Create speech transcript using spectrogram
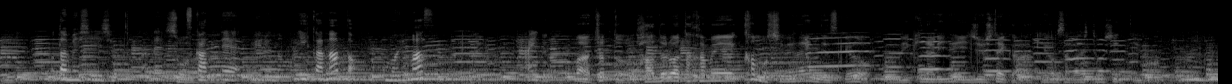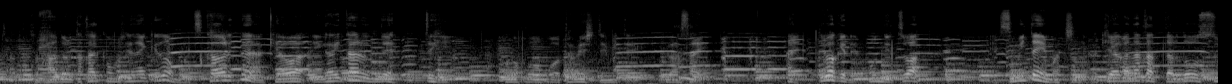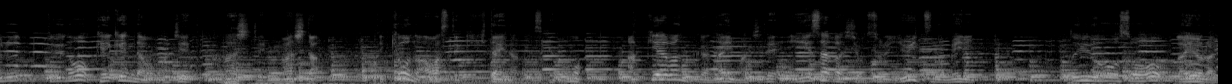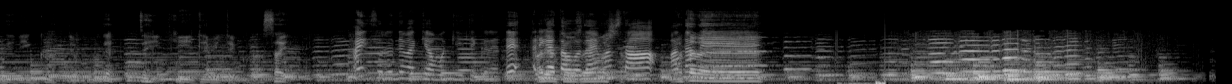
お試し移住とかね、使ってみるのもいいかなと思います。はい、でまあちょっとハードルは高めかもしれないんですけどいきなりね移住したいから空き家を探してほしいっていうのはうん、そうだね。そのハードル高いかもしれないけど、まあ、使われてない空き家は意外とあるんでぜひこの方法を試してみてください。はい、というわけで本日はえー住みたい街に空き家がなかったらどうするっていうのを経験談を交えて話してみました。で今日の合わせて聞きたいなんですけども空き家バンクがない町で家探しをする唯一のメリットという放送を概要欄にリンク貼っておくのでぜひ聞いてみてください。はいそれでは今日も聞いてくれてありがとうございました。また。ね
